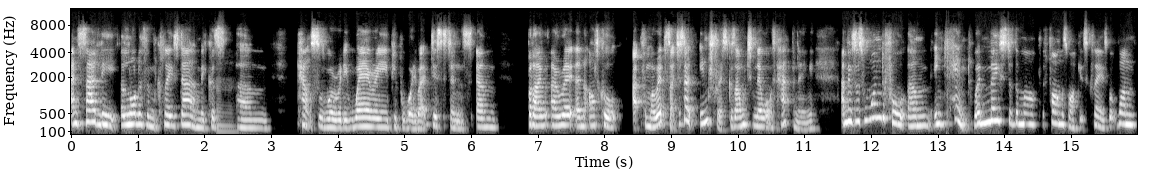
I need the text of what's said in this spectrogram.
And sadly, a lot of them closed down because mm. um, councils were really wary, people worried about distance. Um, but I, I read an article from my website just out of interest because I wanted to know what was happening. And there was this wonderful um, in Kent where most of the market, the farmers markets closed, but one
